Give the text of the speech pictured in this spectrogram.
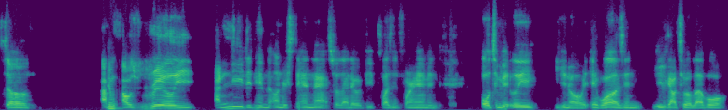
So I, I was really I needed him to understand that so that it would be pleasant for him, and ultimately, you know, it was, and he got to a level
